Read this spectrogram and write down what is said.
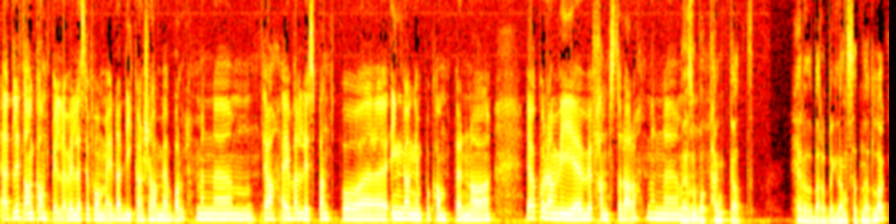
et litt annet kampbilde, vil jeg se for meg, der de kanskje har mer ball. Men um, ja, jeg er veldig spent på eh, inngangen på kampen og ja, hvordan vi vil fremstå der, da. Men, Men jeg så bare tenke at her er det bare å begrense et nederlag?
